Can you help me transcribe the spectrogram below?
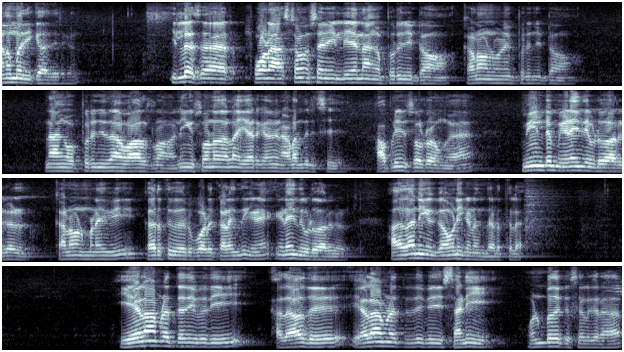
அனுமதிக்காதீர்கள். இல்லை சார் போன அஷ்டம சனிலேயே நாங்கள் பிரிஞ்சிட்டோம். கணவன் மனைவி பிரிஞ்சிட்டோம். நாங்கள் பிரிஞ்சு தான் வாழ்கிறோம் நீங்கள் சொன்னதெல்லாம் ஏற்கனவே நடந்துருச்சு அப்படின்னு சொல்கிறவங்க மீண்டும் இணைந்து விடுவார்கள். கணவன் மனைவி கருத்து வேறுபாடு கலைந்து இணை இணைந்து விடுவார்கள். அதுதான் நீங்கள் கவனிக்கணும் இந்த இடத்துல. ஏழாம் இடத்ததிபதி அதாவது ஏழாம் இடத்திபதி சனி ஒன்பதுக்கு செல்கிறார்.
